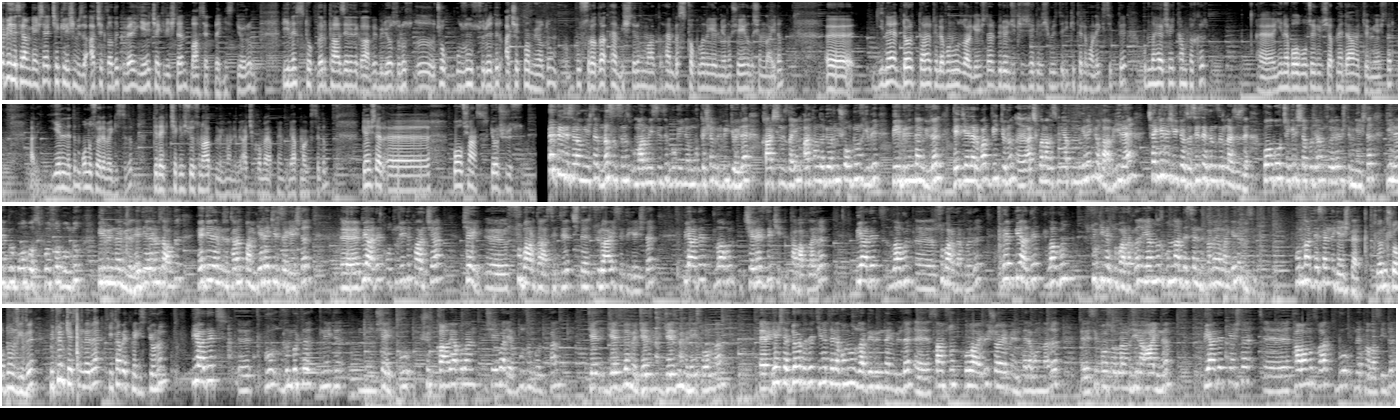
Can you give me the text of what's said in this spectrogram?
Hepinize selam gençler. Çekilişimizi açıkladık ve yeni çekilişten bahsetmek istiyorum. Yine stokları tazeledik abi. Biliyorsunuz ıı, çok uzun süredir açıklamıyordum. Bu sırada hem işlerim vardı hem de stokları yeniliyordum. Şehir dışındaydım. Ee, yine 4 tane telefonumuz var gençler. Bir önceki çekilişimizde 2 telefon eksikti. Bunda her şey tam takır. Ee, yine bol bol çekiliş yapmaya devam edeceğim gençler. Hani yeniledim onu söylemek istedim. Direkt çekiliş videosunu atmayayım hani bir açıklama yapmayayım, yapmak istedim. Gençler ee, bol şans. Görüşürüz. Hepinize selam gençler. Nasılsınız? Umarım iyisinizdir. Bugün yine muhteşem bir video ile karşınızdayım. Arkamda görmüş olduğunuz gibi birbirinden güzel hediyeler var. Videonun e, açıklama kısmını yapmama gerek yok abi. Yine çekiliş videosu size hınzırlar size. Bol bol çekiliş yapacağımı söylemiştim gençler. Yine bu bol bol sponsor bulduk. Birbirinden güzel hediyelerimizi aldık. Hediyelerimizi tanıtmam gerekirse gençler e, bir adet 37 parça şey e, su bardağı seti, işte sürahi seti gençler. Bir adet lavın çerezlik tabakları, bir adet lavın e, su bardakları ve bir adet lavın su yine su bardakları. Yalnız bunlar desenli. Kameraman gelir misin? Bunlar desenli gençler. Görmüş olduğunuz gibi bütün kesimlere hitap etmek istiyorum. Bir adet e, bu zımbırtı neydi? Hmm, Şey bu şu kahve yapılan şey var ya bu zımbırtıdan ce, cezve mi cezmi, cezmi mi neyse ondan. E, gençler 4 adet yine telefonumuz var birbirinden güzel. E, Samsung, Huawei, Xiaomi'nin telefonları. E, sponsorlarımız yine aynı. Bir adet gençler e, tavamız var. Bu ne tavasıydı?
